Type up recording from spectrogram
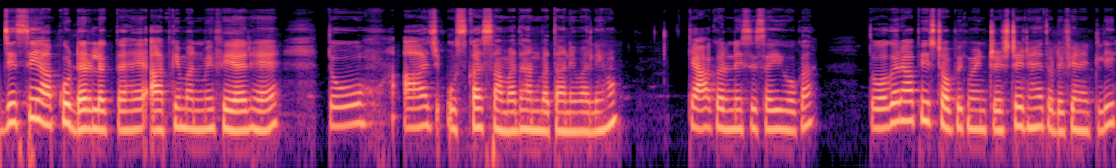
जिससे आपको डर लगता है, आपके मन में फेयर है तो आज उसका समाधान बताने वाली हूँ। क्या करने से सही होगा? तो अगर आप इस टॉपिक में इंटरेस्टेड हैं तो डेफिनेटली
